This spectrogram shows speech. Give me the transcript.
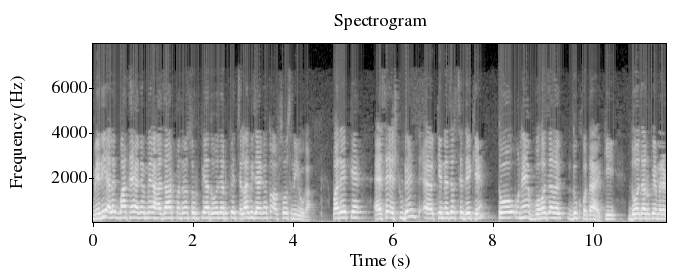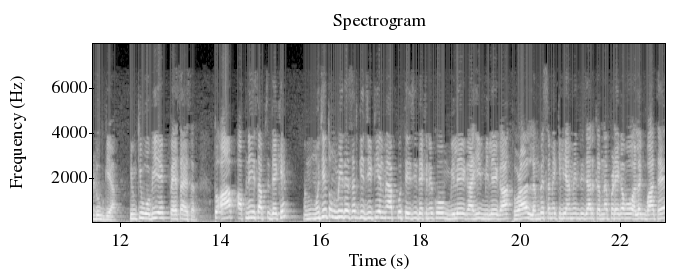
मेरी अलग बात है, अगर मेरा हज़ार पंद्रह सौ रुपया, दो हज़ार रुपया चला भी जाएगा तो अफसोस नहीं होगा। पर एक ऐसे स्टूडेंट के नज़र से देखें तो उन्हें बहुत ज़्यादा दुख होता है कि दो हज़ार रुपया मेरा डूब गया। क्योंकि वो भी एक पैसा है, सर। तो आप अपने हिसाब से देखें। मुझे तो उम्मीद है, सर, कि जीटीएल में आपको तेज़ी देखने को मिलेगा ही मिलेगा। थोड़ा लंबे समय के लिए हमें इंतज़ार करना पड़ेगा, वो अलग बात है,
